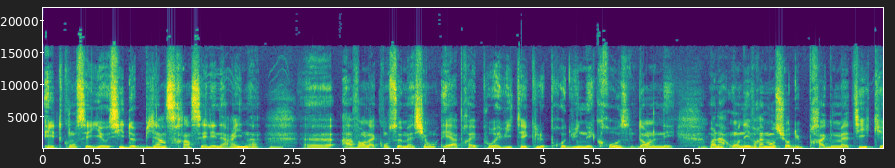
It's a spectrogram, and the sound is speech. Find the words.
Et de conseiller aussi de bien se rincer les narines euh, avant la consommation et après pour éviter que le produit nécrose dans le nez. Voilà, on est vraiment sur du pragmatique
